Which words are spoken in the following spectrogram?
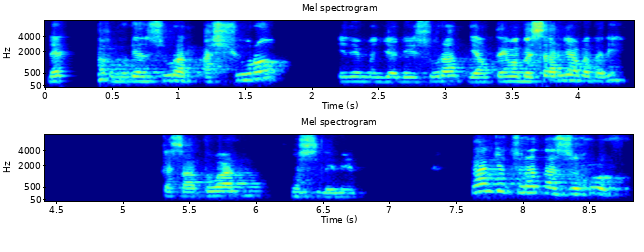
Dan kemudian surat Asyura ini menjadi surat yang tema besarnya apa tadi? Kesatuan muslimin. Lanjut surat Az-Zukhruf.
